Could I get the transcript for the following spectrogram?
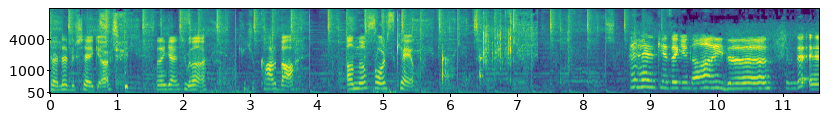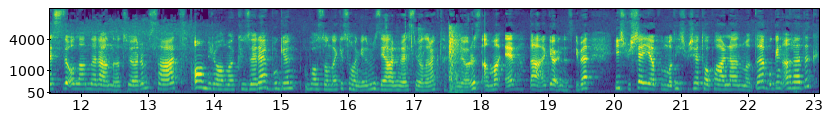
Şöyle bir şey gördük. Bana gel şu buna. Küçük kar dağı. Anı for scale. Herkese günaydın. Şimdi e, size olanları anlatıyorum. Saat 11 olmak üzere. Bugün Boston'daki son günümüz. Yarın resmi olarak taşınıyoruz. Ama ev daha gördüğünüz gibi hiçbir şey yapılmadı. Hiçbir şey toparlanmadı. Bugün aradık.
